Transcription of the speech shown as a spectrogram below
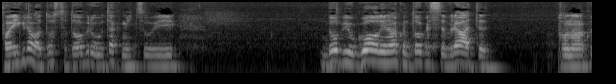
pa igrala dosta dobru utakmicu i dobiju gol i nakon toga se vrate onako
